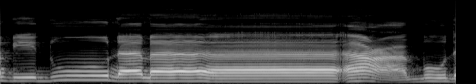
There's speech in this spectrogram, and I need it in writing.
عابدون ما أعبد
